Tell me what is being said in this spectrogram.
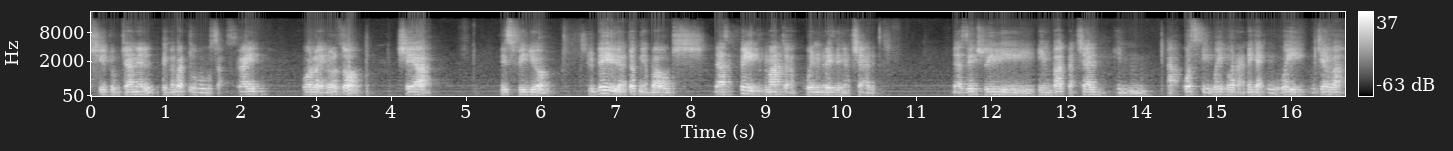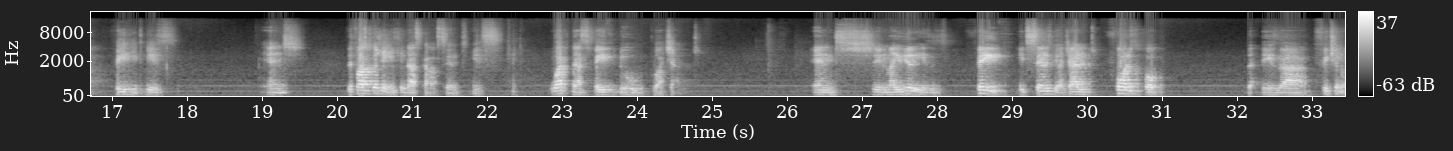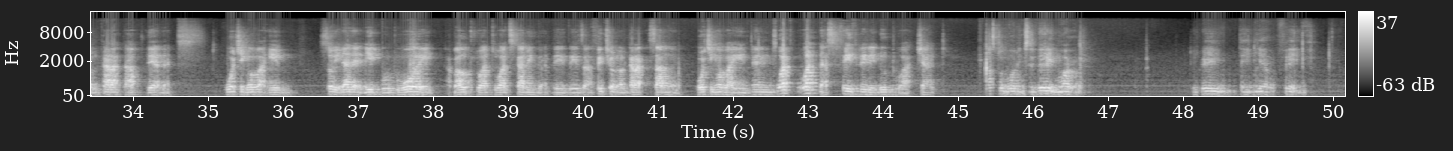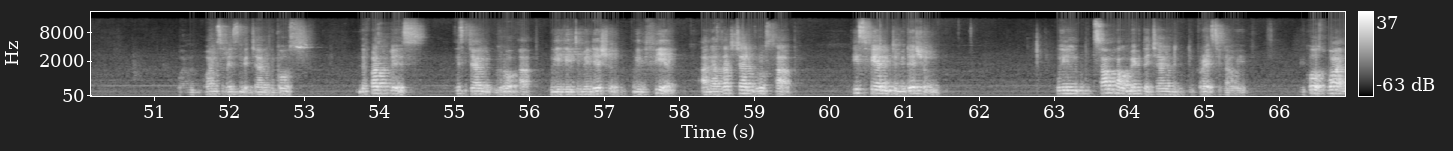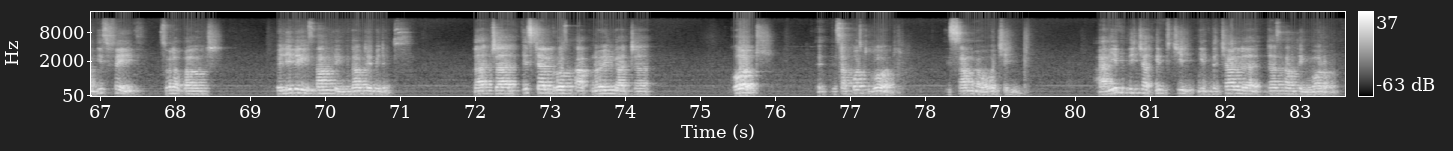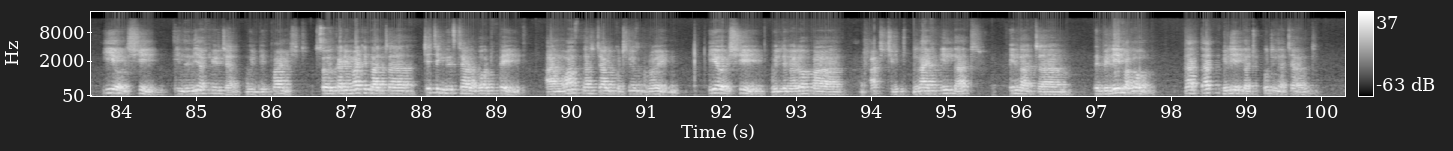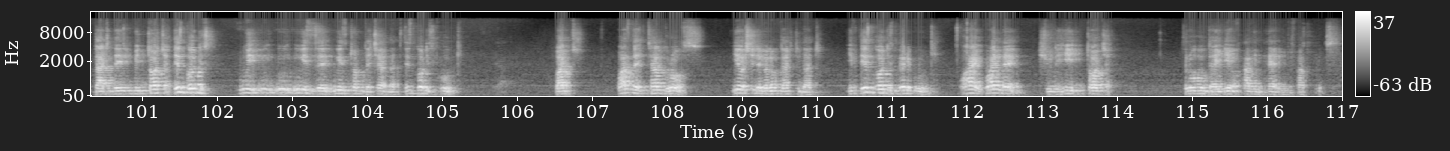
YouTube channel. Remember to subscribe, follow, and also share this video. Today we are talking about does faith matter when raising a child? Does it really impact a child in a positive way or a negative way, whichever faith it is? And the first question you should ask ourselves is what does faith do to a child? And in my view is faith itself a child false hope that there is a fictional character up there that's watching over him so he doesn't need to, worry about what, what's coming. That there, there's a fictional character somewhere watching over him. And what, what does faith really do to a child? First of all, it's very immoral to bring the idea of faith when one's raising a child because, in the first place, this child will grow up with intimidation, with fear. And as that child grows up, this fear and intimidation will somehow make the child depressed in a way. Because, one, this faith is all about believing in something without evidence. That uh, this child grows up knowing that uh, God, the, the supposed God, is somewhere watching. And if the, child, if, if the child uh, does something moral, he or she in the near future will be punished. So you can imagine that uh, teaching this child about faith, and once that child continues growing, he or she will develop uh, an attitude, life in that, in that uh, they believe alone. That, that belief that you put in the child, that they will be tortured. This God is who, who- who is the, who is taught the child that this God is good. But once the child grows, he or she develops that to that. If this God is very good, why why then should he torture through the idea of having hell in the first place?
